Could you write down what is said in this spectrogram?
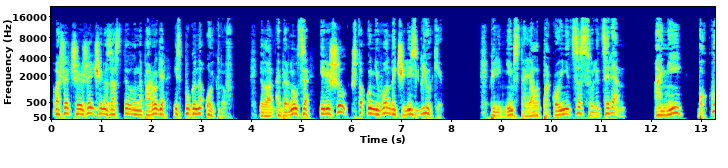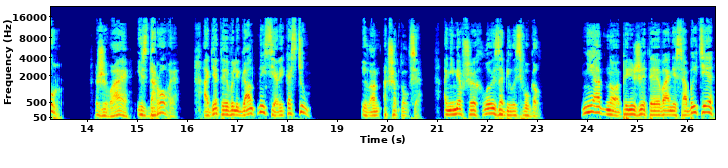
вошедшая женщина застыла на пороге, испуганно ойкнув. Илан обернулся и решил, что у него начались глюки. Перед ним стояла покойница с улицы Рян. Они — Бокур живая и здоровая, одетая в элегантный серый костюм. Илан отшатнулся. Онемевшая Хлоя забилась в угол. «Ни одно пережитое вами событие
